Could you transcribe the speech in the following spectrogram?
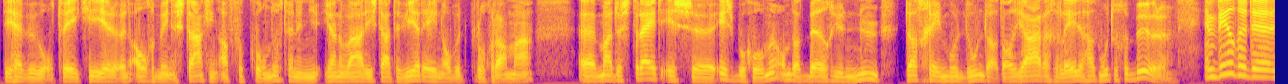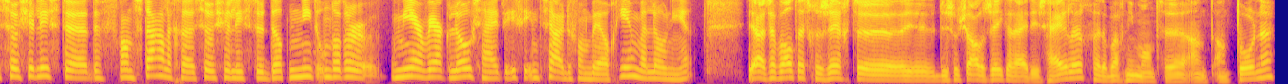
Die hebben we al twee keer een algemene staking afgekondigd. En in januari staat er weer een op het programma. Uh, maar de strijd is, uh, is begonnen omdat België nu datgene moet doen... dat al jaren geleden had moeten gebeuren. En wilden de socialisten, de Franstalige socialisten... dat niet omdat er meer werkloosheid is in het zuiden van België, in Wallonië? Ja, ze hebben altijd gezegd, uh, de sociale zekerheid is heilig. Daar mag niemand aan, aan tornen.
